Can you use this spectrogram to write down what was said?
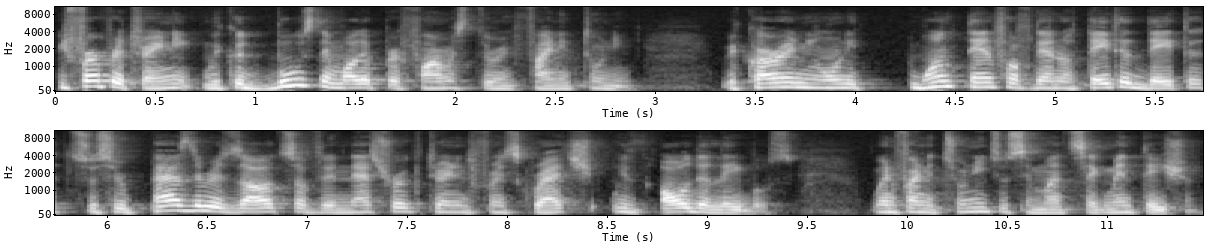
Before pre-training, we could boost the model performance during fine-tuning, requiring only one-tenth of the annotated data to surpass the results of the network trained from scratch with all the labels, when fine-tuning to semantic segmentation.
